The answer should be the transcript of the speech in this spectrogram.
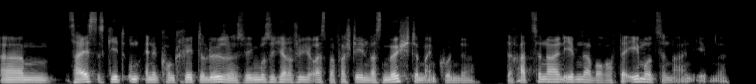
Ähm, das heißt, es geht um eine konkrete Lösung. Deswegen muss ich ja natürlich auch erstmal verstehen, was möchte mein Kunde. Auf der rationalen Ebene, aber auch auf der emotionalen Ebene.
